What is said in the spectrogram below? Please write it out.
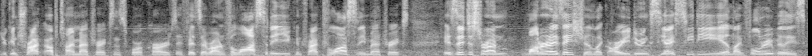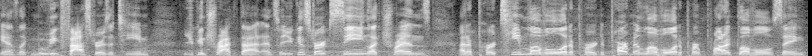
you can track uptime metrics and scorecards. If it's around velocity, you can track velocity metrics. Is it just around modernization? Like are you doing CI/CD and like vulnerability scans, like moving faster as a team? You can track that. And so you can start seeing like trends at a per team level, at a per department level, at a per product level, saying,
